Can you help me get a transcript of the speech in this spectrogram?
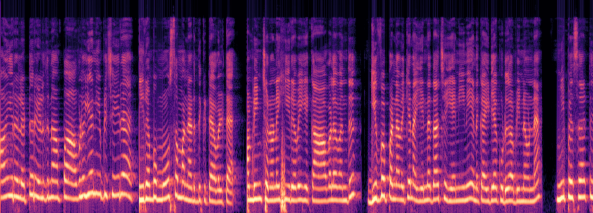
ஆயிரம் லெட்டர் எழுதுனாப்பா அவ்வளோ ஏன் நீ இப்படி செய்யற நீ ரொம்ப மோசமா நடந்துக்கிட்ட அவள்கிட்ட அப்படின்னு சொன்னோன்னே ஹீரோவை கேட்க அவளை வந்து கிவ் அப் பண்ண வைக்க நான் என்னதான் செய்ய நீனே எனக்கு ஐடியா கொடு அப்படின்ன உடனே நீ பெசாட்டு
